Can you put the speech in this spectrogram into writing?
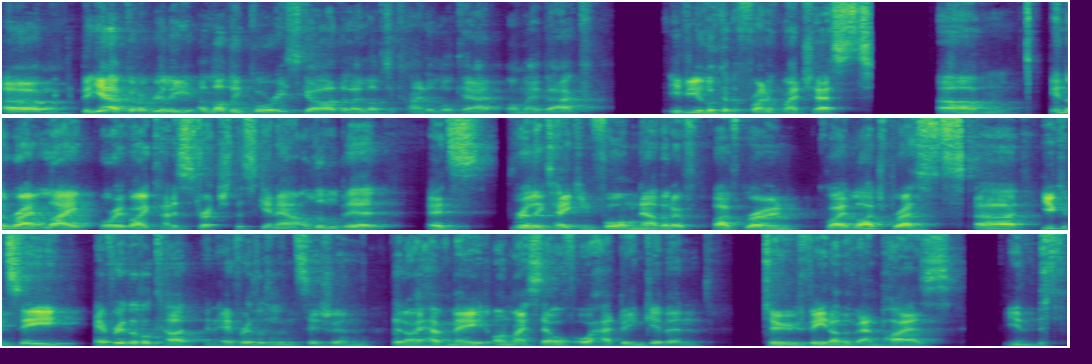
um, but yeah, I've got a really, a lovely gory scar that I love to kind of look at on my back. If you look at the front of my chest, um, in the right light, or if I kind of stretch the skin out a little bit, it's really taking form now that I've I've grown quite large breasts. Uh, you can see every little cut and every little incision that I have made on myself or had been given to feed other vampires. it's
